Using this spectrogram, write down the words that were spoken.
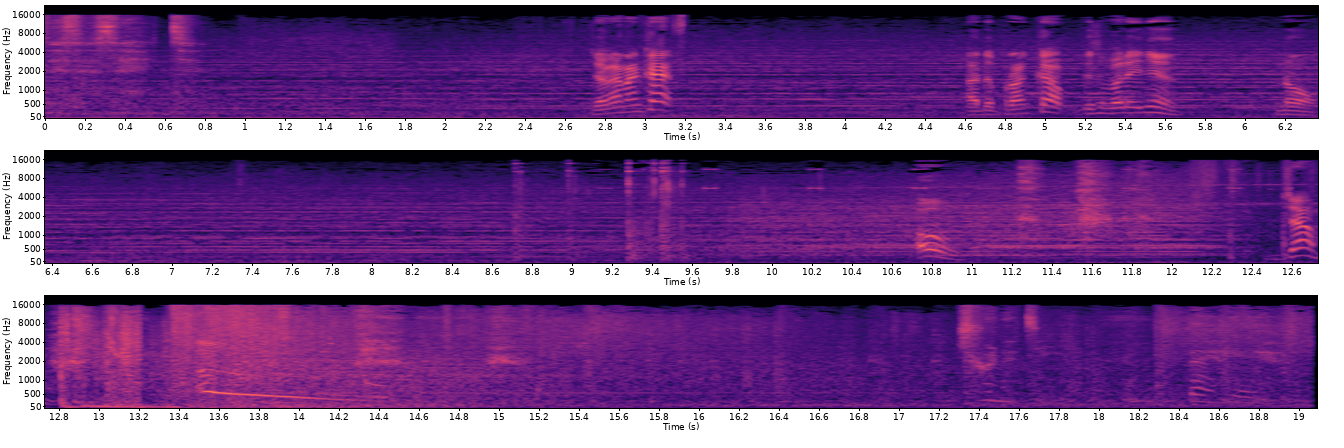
This is it. Jangan angkat. Ada perangkap di sebaliknya. No. Oh Jump Oh Trinity, they're here.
